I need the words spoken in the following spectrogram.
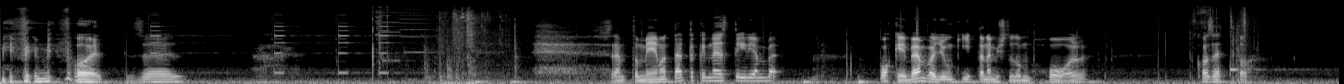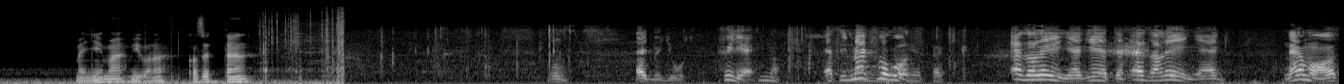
mi, mi volt? Zöld. Nem tudom, miért mondtátok, hogy ne ezt írjam be. Oké, ben vagyunk, itt nem is tudom hol. Kazetta. Menjél már, mi van a kazettán? Egy út. Figyelj! Na. Ezt így megfogod? Értek. Ez a lényeg, érted? Ez a lényeg. Nem az,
